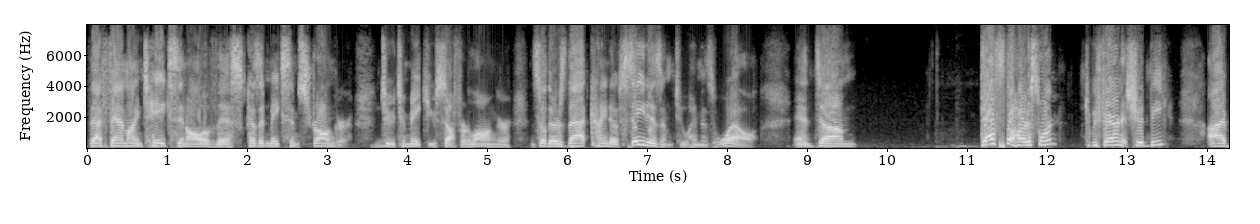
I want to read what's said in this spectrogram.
that famine takes in all of this because it makes him stronger mm-hmm. to to make you suffer longer. And so there's that kind of sadism to him as well, and um, that's the hardest one to be fair, and it should be. I'm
